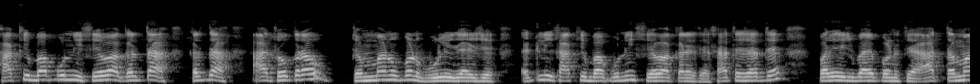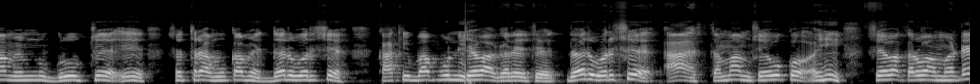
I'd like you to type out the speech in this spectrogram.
ખાખી બાપુની સેવા કરતાં કરતાં આ છોકરાઓ જમવાનું પણ ભૂલી જાય છે. એટલી ખાખી બાપુની સેવા કરે છે. સાથે સાથે પરેશભાઈ પણ છે. આ તમામ એમનું ગ્રુપ છે એ સથરા મુકામે દર વર્ષે ખાખી બાપુની સેવા કરે છે. દર વર્ષે આ તમામ સેવકો અહીં સેવા કરવા માટે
